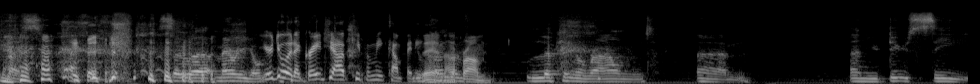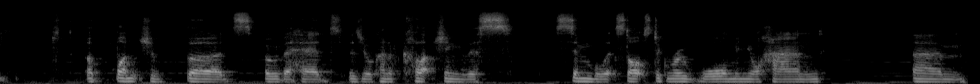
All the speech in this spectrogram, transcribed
Nice. So, uh, Mary, you're, You're doing a great job keeping me company. Yeah, kind not a problem. looking around, um, and you do see a bunch of birds overhead as you're kind of clutching this symbol. It starts to grow warm in your hand, um,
